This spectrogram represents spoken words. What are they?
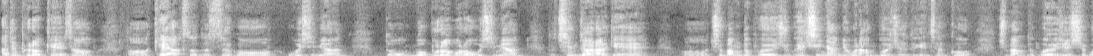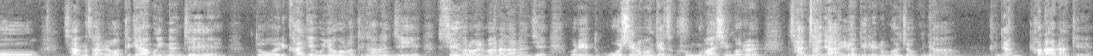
하여튼 그렇게 해서 어, 계약서도 쓰고 오시면 또 뭐 물어보러 오시면 또 친절하게 어, 주방도 보여주고 핵심 양념은 안 보여주셔도 괜찮고 주방도 보여주시고 장사를 어떻게 하고 있는지 또 가게 운영은 어떻게 하는지 수익은 얼마나 나는지 우리 오시는 분께서 궁금하신 거를 찬찬히 알려드리는 거죠 그냥. 그냥 편안하게.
